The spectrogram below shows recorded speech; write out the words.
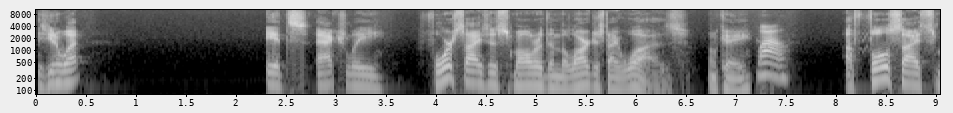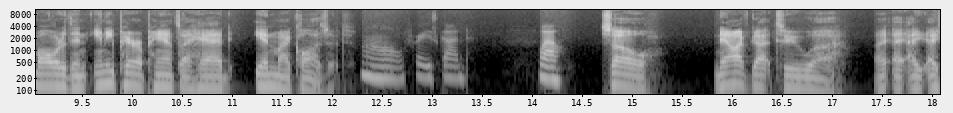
is you know what? It's actually four sizes smaller than the largest i was okay? Wow. a full size smaller than any pair of pants i had in my closet Oh, praise God. Wow. so now i've got to uh I, I, I,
